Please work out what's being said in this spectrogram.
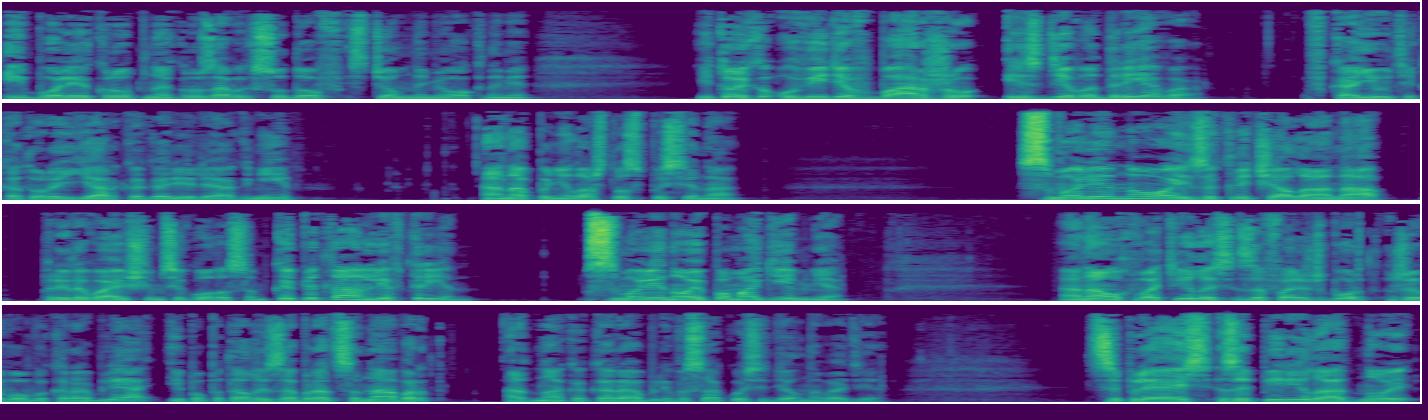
и более крупных грузовых судов с темными окнами, и только увидев баржу из дева-древа, в каюте которой ярко горели огни, она поняла, что спасена. «Смоляной!» — закричала она прерывающимся голосом. «Капитан Левтрин! Смоляной, помоги мне!» Она ухватилась за фальшборд живого корабля и попыталась забраться на борт, Однако корабль высоко сидел на воде. Цепляясь за перила одной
